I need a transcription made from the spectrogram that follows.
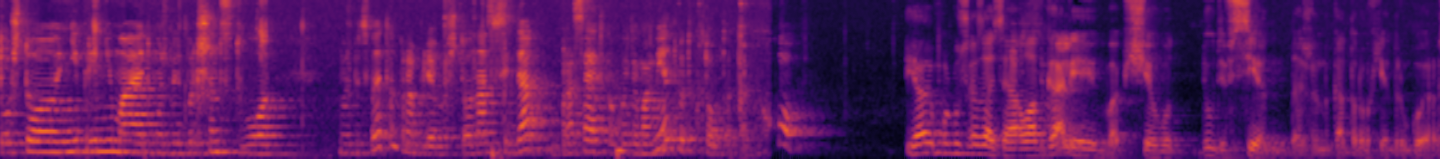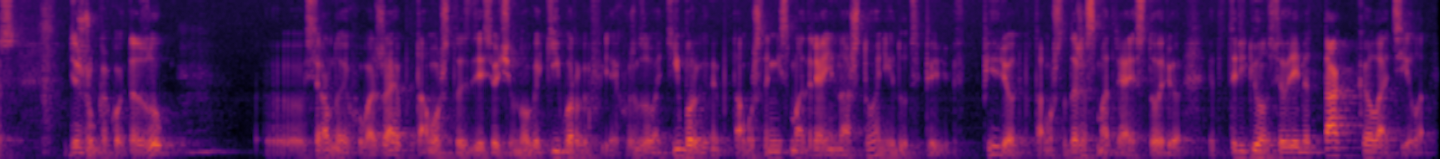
то, что не принимает, может быть, большинство. Может быть, в этом проблема, что нас всегда бросает в какой-то момент вот кто-то так, хоп. Я могу сказать о Латгалии вообще вот люди все, даже на которых я другой раз держу какой-то зуб, э, все равно их уважаю, потому что здесь очень много киборгов, я их уже называю киборгами, потому что несмотря ни на что, они идут вперед, потому что даже смотря историю, этот регион все время так колотило –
